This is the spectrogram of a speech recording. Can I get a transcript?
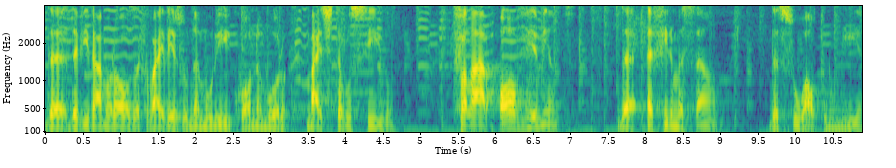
da, da, vida amorosa que vai desde o namorico ao namoro mais estabelecido. Falar, obviamente, da afirmação da sua autonomia.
